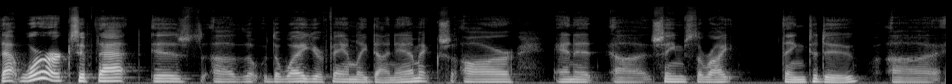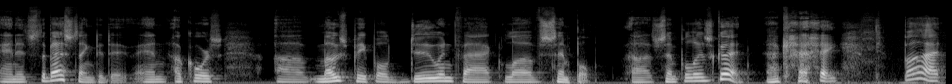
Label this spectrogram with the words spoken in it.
that works if that is uh, the, the way your family dynamics are and it uh, seems the right thing to do uh, and it's the best thing to do. And of course, uh, most people do, in fact, love simple. Uh, simple is good, okay? But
